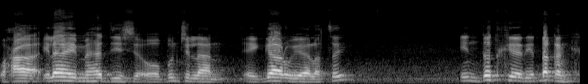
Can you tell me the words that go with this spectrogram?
Waxaa ilaahay mahaddiisa oo puntland ay gaar u yeelatay in dadkeedii dhaqanka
